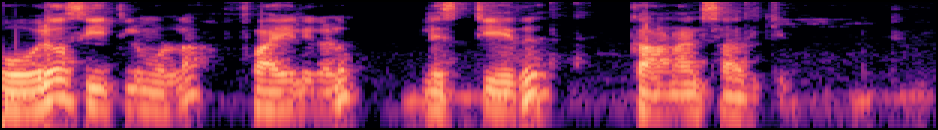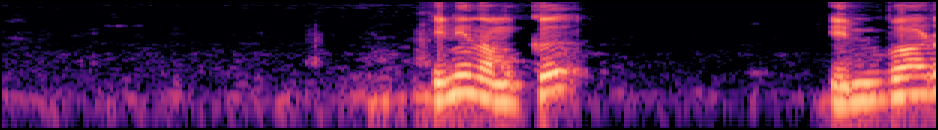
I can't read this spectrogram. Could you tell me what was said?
ഓരോ സീറ്റിലുമുള്ള ഫയലുകളും ലിസ്റ്റ് ചെയ്ത് കാണാൻ സാധിക്കും. ഇനി നമുക്ക് ഇൻവേർഡ്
